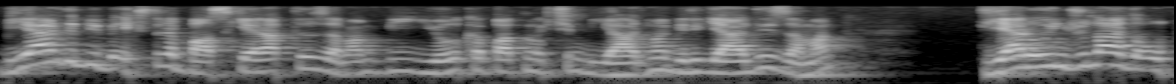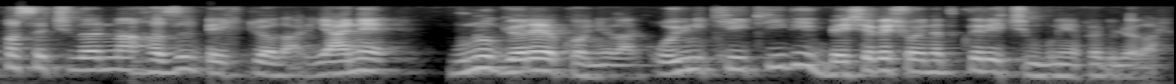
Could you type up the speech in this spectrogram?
bir yerde bir ekstra baskı yarattığı zaman, bir yolu kapatmak için bir yardıma biri geldiği zaman diğer oyuncular da o pas açılarına hazır bekliyorlar. Yani bunu görerek oynuyorlar. Oyun 2-2 değil 5'e 5 oynadıkları için bunu yapabiliyorlar.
